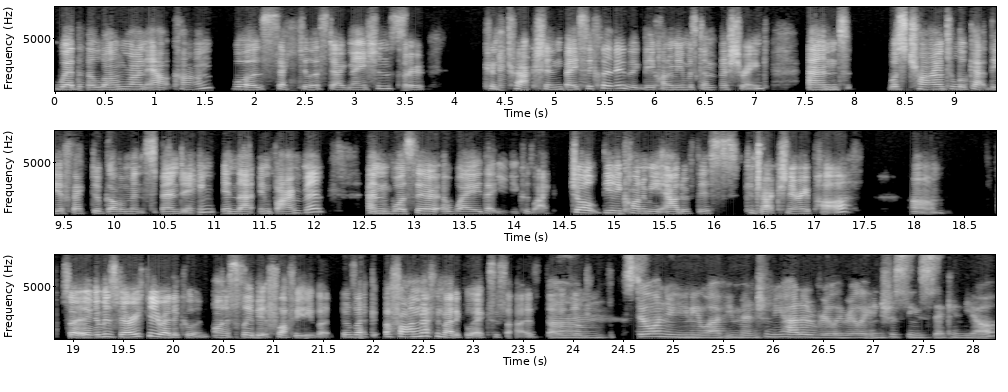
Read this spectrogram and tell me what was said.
where the long run outcome was secular stagnation. So contraction, basically, the, the economy was going to shrink and was trying to look at the effect of government spending in that environment. And was there a way that you could like jolt the economy out of this contractionary path? Um, so it was very theoretical and honestly a bit fluffy, but it was like a fun mathematical exercise. Um, still on your uni life, you mentioned you had a really, really interesting second year.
